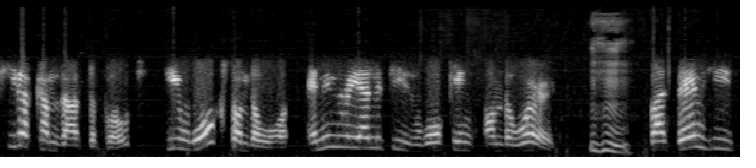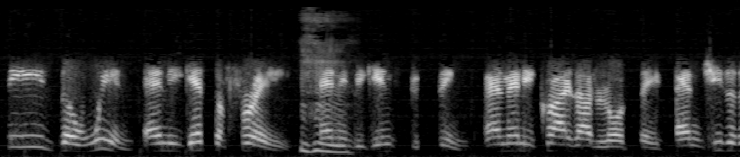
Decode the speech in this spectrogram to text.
Peter comes out the boat, he walks on the water, and in reality is walking on the word. Mm-hmm. But then he sees the wind and he gets afraid Mhm. and he begins to sing. And then he cries out, Lord, save. And Jesus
